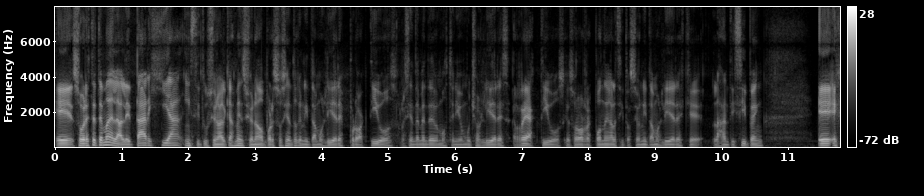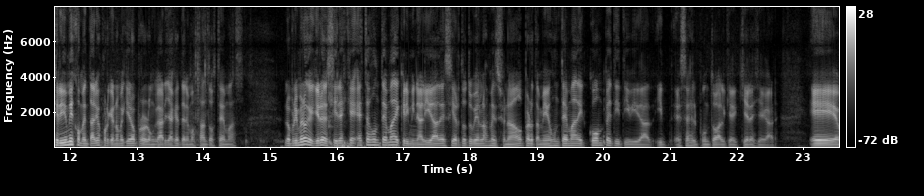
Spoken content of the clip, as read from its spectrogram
eh, sobre este tema de la letargia institucional que has mencionado. Por eso siento que necesitamos líderes proactivos. Recientemente hemos tenido muchos líderes reactivos que solo responden a la situación. Necesitamos líderes que las anticipen. Eh, escribí mis comentarios porque no me quiero prolongar ya que tenemos tantos temas. Lo primero que quiero decir es que este es un tema de criminalidad, es cierto, tú bien lo has mencionado, pero también es un tema de competitividad y ese es el punto al que quieres llegar. Eh,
